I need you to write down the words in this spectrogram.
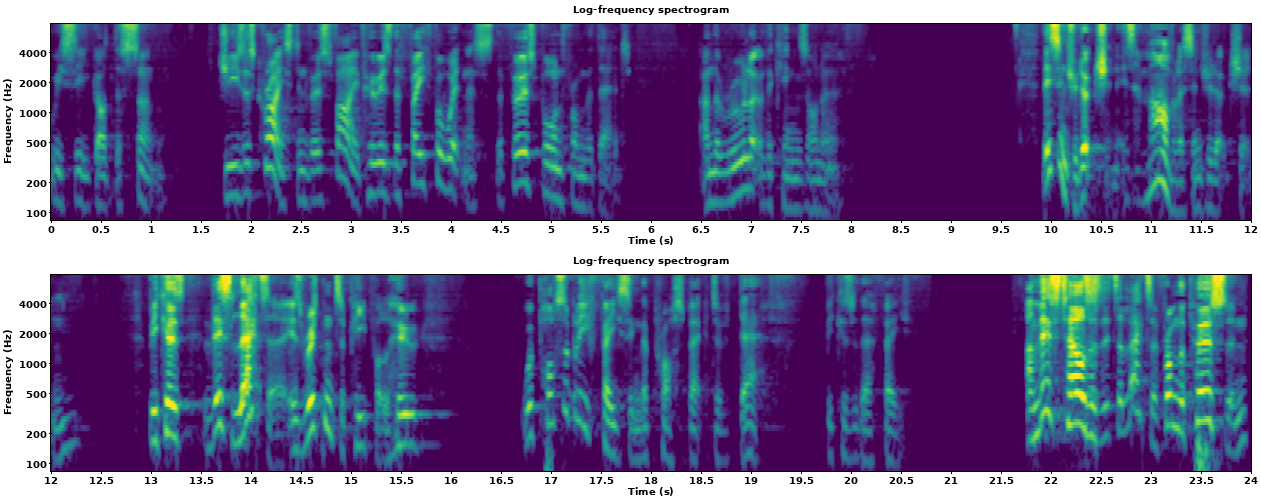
we see God the Son, Jesus Christ in verse 5, who is the faithful witness, the firstborn from the dead, and the ruler of the kings on earth. This introduction is a marvelous introduction because this letter is written to people who were possibly facing the prospect of death because of their faith. And this tells us it's a letter from the person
